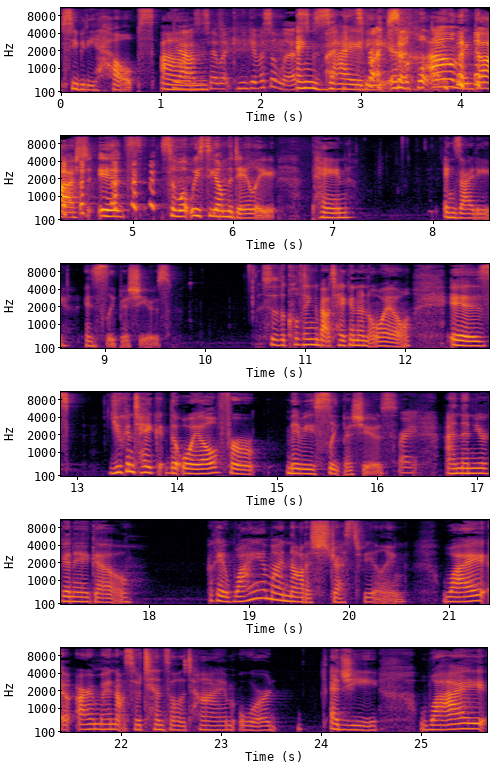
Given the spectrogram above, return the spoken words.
CBD helps. Um, yeah, I was gonna say, like, can you give us a list? anxiety. So oh my gosh. It's so what we see on the daily pain, anxiety, and sleep issues. So the cool thing about taking an oil is you can take the oil for maybe sleep issues. Right. And then you're going to go, okay, why am I not a stressed feeling? Why am I not so tense all the time or edgy? Why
